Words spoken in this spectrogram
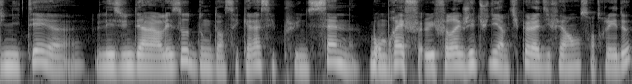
unités euh, les unes derrière les autres, donc dans ces cas-là, c'est plus une scène. Bon, bref, il faudrait que j'étudie un petit peu la différence entre les deux.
